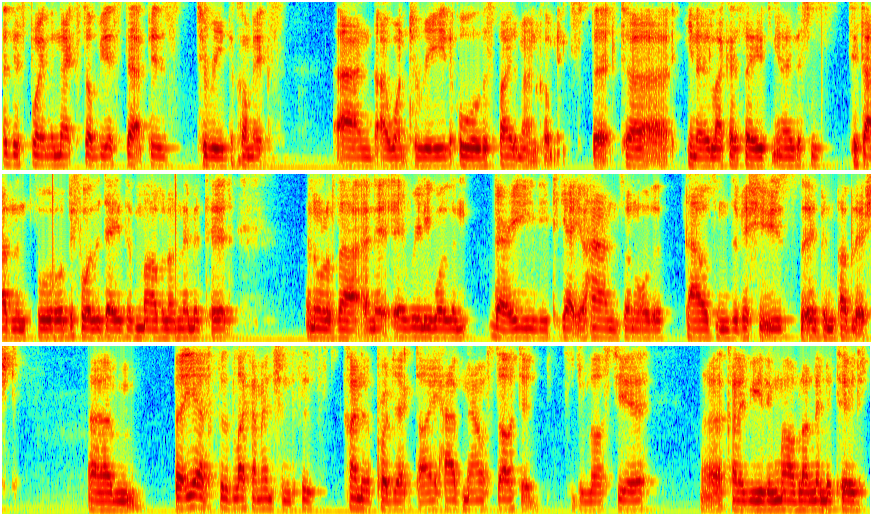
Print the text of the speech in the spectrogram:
at this point the next obvious step is to read the comics, and I want to read all the Spider-Man comics. But uh, you know, like I say, you know, this was 2004, before the days of Marvel Unlimited and all of that, and it, it really wasn't very easy to get your hands on all the thousands of issues that had been published. Um, but yeah, so like I mentioned, this is kind of a project I have now started sort of last year, uh, kind of using Marvel Unlimited,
